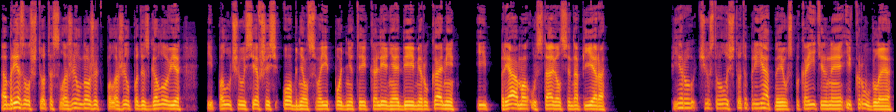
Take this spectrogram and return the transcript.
обрезал что-то, сложил ножик, положил под изголовье и, получше усевшись, обнял свои поднятые колени обеими руками и прямо уставился на Пьера. Пьеру чувствовалось что-то приятное, успокоительное и круглое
